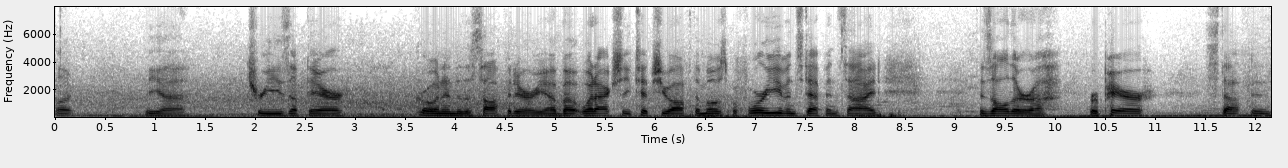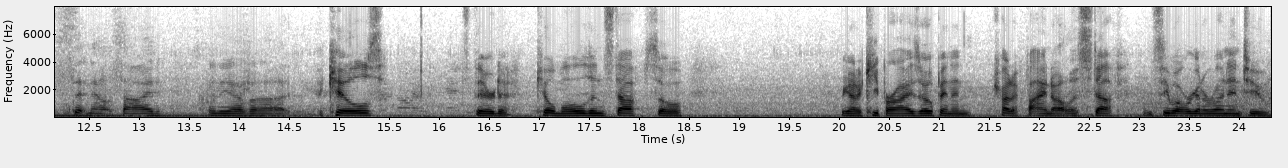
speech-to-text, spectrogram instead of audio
Look, the uh, trees up there growing into the soffit area. But what actually tips you off the most before you even step inside is all their uh, repair stuff is sitting outside. And they have uh, the Kilz. It's there to kill mold and stuff. So we got to keep our eyes open and try to find all this stuff and see what we're gonna run into.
